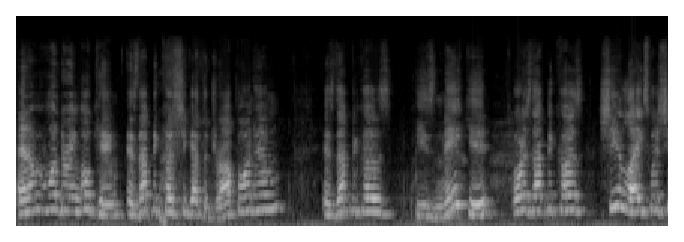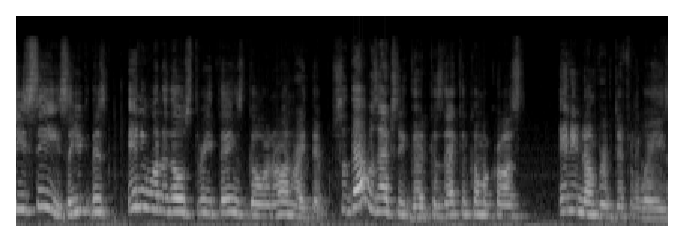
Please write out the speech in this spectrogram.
and I'm wondering, okay, is that because she got the drop on him? Is that because he's naked, or is that because she likes what she sees? So you, there's any one of those three things going on right there. So that was actually good because that can come across any number of different ways.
